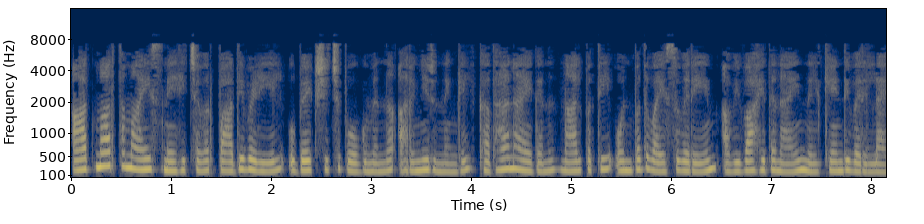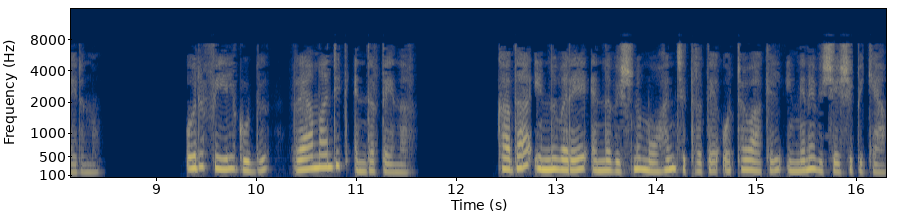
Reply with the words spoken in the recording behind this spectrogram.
ആത്മാർത്ഥമായി സ്നേഹിച്ചവർ പാതിവഴിയിൽ ഉപേക്ഷിച്ചു പോകുമെന്ന് അറിഞ്ഞിരുന്നെങ്കിൽ കഥാനായകന് നാൽപ്പത്തി ഒൻപത് വയസ്സുവരെയും അവിവാഹിതനായി നിൽക്കേണ്ടി വരില്ലായിരുന്നു ഒരു ഫീൽ ഗുഡ് റൊമാന്റിക് എന്റർടൈനർ. കഥ ഇന്നുവരെ എന്ന വിഷ്ണു മോഹൻ ചിത്രത്തെ ഒറ്റവാക്കിൽ ഇങ്ങനെ വിശേഷിപ്പിക്കാം.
